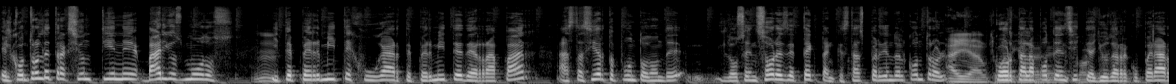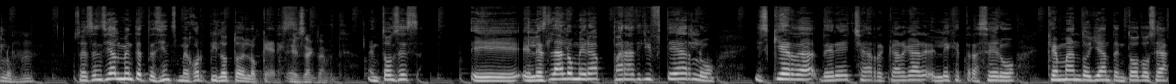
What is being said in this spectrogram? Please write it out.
el control de tracción tiene varios modos Mm. y te permite jugar, te permite derrapar hasta cierto punto donde los sensores detectan que estás perdiendo el control, Ahí corta la potencia y te ayuda a recuperarlo. O sea, esencialmente te sientes mejor piloto de lo que eres. Exactamente. Entonces, eh, el slalom era para driftearlo. Izquierda, derecha, recargar el eje trasero, quemando llanta en todo. O sea,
